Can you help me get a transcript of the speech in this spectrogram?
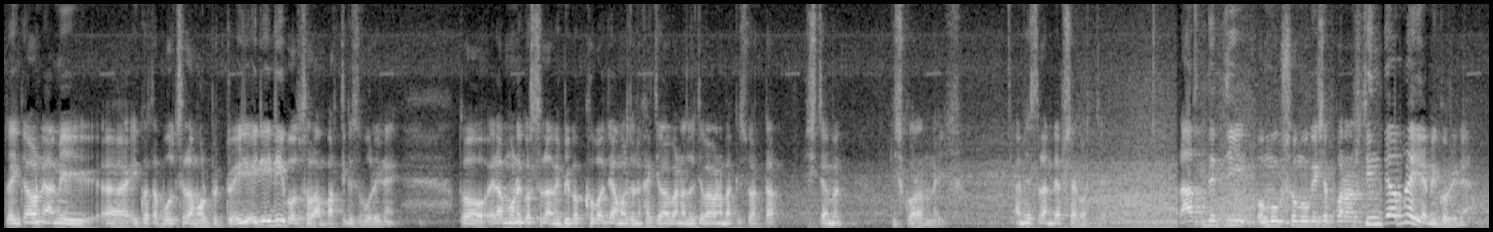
তো এই কারণে আমি এই কথা বলছিলাম অল্প একটু, এই, এই- এইটাই বলছিলাম, বাড়তি কিছু বলি নাই। তো এরা মনে করছিল আমি বিপক্ষবাদী, আমার জন্য খাইতে পারবে না দিতে পারবে না বা কিছু একটা সিস্টেমের কিছু করার নেই। আমি এসেছিলাম ব্যবসা করতে। রাজনীতি অমুক সমুক এসব করার চিন্তা ভাবনাই আমি করি না।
